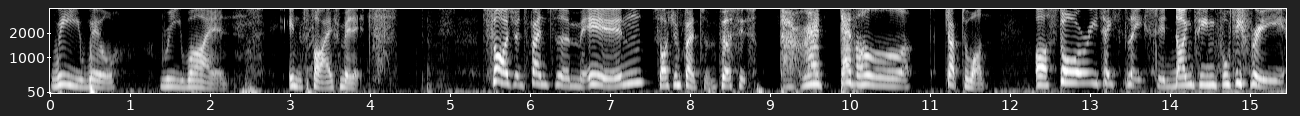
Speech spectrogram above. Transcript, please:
We will rewind in five minutes. Sergeant Phantom in Sergeant Phantom versus the Red Devil. Chapter 1. Our story takes place in 1943.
